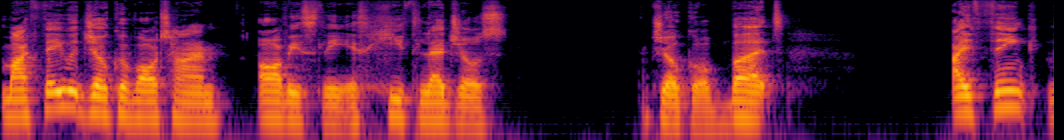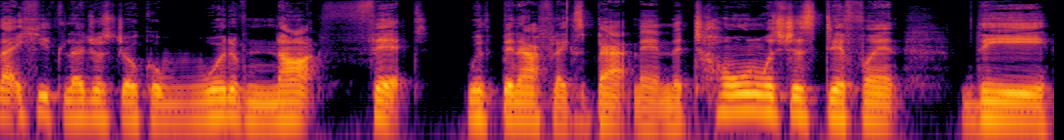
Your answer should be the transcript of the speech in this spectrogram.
My favorite Joker of all time, obviously, is Heath Ledger's Joker, but I think that Heath Ledger's Joker would have not fit with Ben Affleck's Batman. The tone was just different. The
